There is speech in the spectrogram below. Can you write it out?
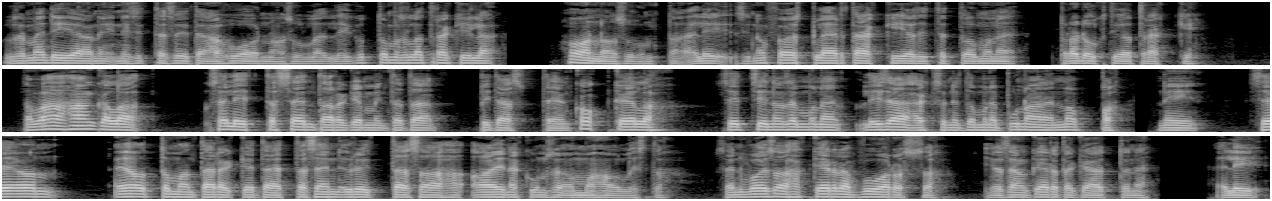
kun se mediaani, niin sitten siitä on huonoa sulle, liikut tuommoisella trackillä huonoa suuntaan, eli siinä on first player track ja sitten tuommoinen produktiotrack. Tämä on vähän hankala selittää sen tarkemmin, tätä pitäisi teidän kokeilla. Sitten siinä on semmoinen lisäactioni, tuommoinen punainen noppa, niin se on ehdottoman tärkeää, että sen yrittää saada aina kun se on mahdollista. Sen voi saada kerran vuorossa ja se on kertakäyttöinen. Eli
